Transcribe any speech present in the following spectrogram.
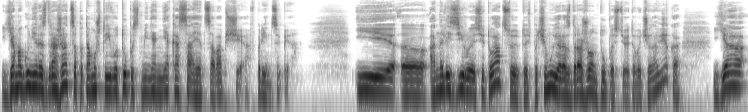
я могу не раздражаться, потому что его тупость меня не касается вообще, в принципе. И э, анализируя ситуацию, то есть почему я раздражен тупостью этого человека, я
